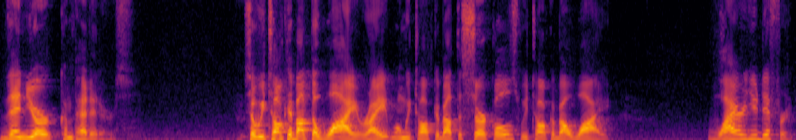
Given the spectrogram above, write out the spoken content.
than your competitors? So we talked about the why, right? When we talked about the circles, we talk about why. Why are you different?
